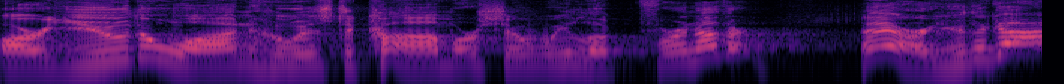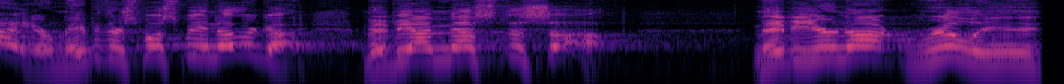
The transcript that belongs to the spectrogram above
are you the one who is to come, or should we look for another? Hey, are you the guy? Or maybe there's supposed to be another guy. Maybe I messed this up. Maybe you're not really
